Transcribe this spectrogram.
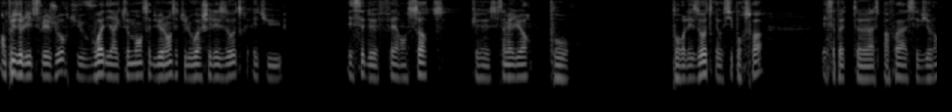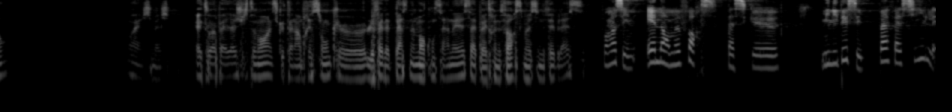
en plus de vivre tous les jours, tu vois directement cette violence et tu le vois chez les autres, et tu essaies de faire en sorte que ça s'améliore pour, pour les autres et aussi pour soi. Et ça peut être euh, parfois assez violent. Ouais, j'imagine. Et toi, Paya, justement, est-ce que tu as l'impression que le fait d'être personnellement concerné, ça peut être une force mais aussi une faiblesse? Pour moi, c'est une énorme force parce que militer, c'est pas facile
